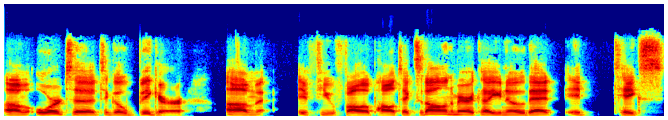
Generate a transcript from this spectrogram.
um, or to to go bigger. Um, if you follow politics at all in America, you know that it takes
